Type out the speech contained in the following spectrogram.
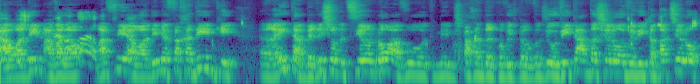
האוהדים, אבל. רפי, האוהדים מפחדים כי ראית, בראשון לציון לא אהבו את משפחת ברקוביץ' ברקוביץ', הוא הביא את אבא שלו, והביא את הבת שלו,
